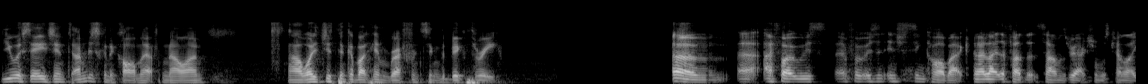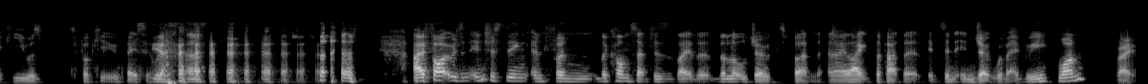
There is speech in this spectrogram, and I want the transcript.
U.S. Agent? I'm just going to call him that from now on. Uh, what did you think about him referencing the big three? Um, uh, I thought it was I thought it was an interesting callback, and I like the fact that Sam's reaction was kind of like he was fuck you, basically. Yeah. uh, I thought it was an interesting and fun. The concept is like the, the little joke is fun, and I like the fact that it's an in joke with everyone. Right.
